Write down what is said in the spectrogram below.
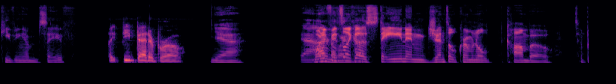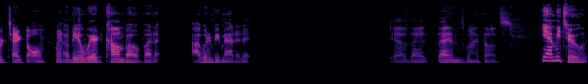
keeping him safe? Like, be better, bro. Yeah. Yeah. What don't if it's like a at. Stain and Gentle Criminal combo to protect All Might? It'll be a weird combo, but I wouldn't be mad at it. yeah, that that ends my thoughts. Yeah, me too.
